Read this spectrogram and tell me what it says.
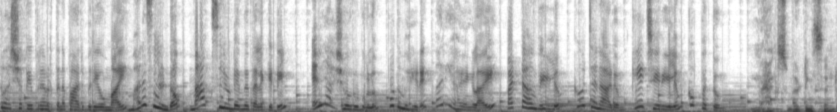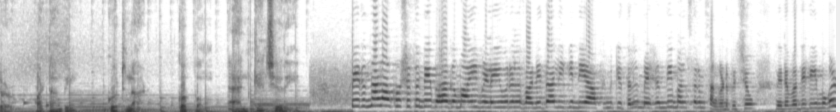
മുപ്പത് വർഷത്തെ പ്രവർത്തന പാരമ്പര്യവുമായി മനസ്സിലുണ്ടോ? മാക്സിലുണ്ടോ എന്ന തലക്കെട്ടിൽ എല്ലാ ഷോറൂമുകളും പുതുമയുടെ പര്യായങ്ങളായി. പട്ടാമ്പിയിലും കൂറ്റനാടും കേച്ചേരിയിലും കൊപ്പത്തും. Max Wedding Centre Pattambi Koottanad Koppam and Kechery. Perunnal ആഘോഷത്തിന്റെ ഭാഗമായി വിളയൂരിൽ വനിതാ ലീഗിന്റെ ആഭിമുഖ്യത്തിൽ മെഹന്തി മത്സരം സംഘടിപ്പിച്ചു. നിരവധി ടീമുകൾ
